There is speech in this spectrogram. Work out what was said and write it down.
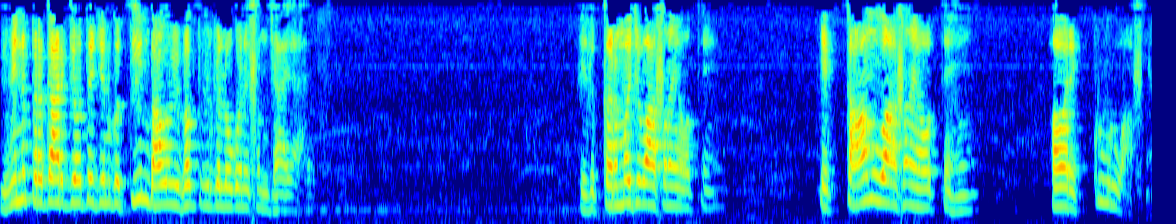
विभिन्न प्रकार के होते हैं जिनको तीन भागों में विभक्त करके लोगों ने समझाया है। ये तो कर्मज वासनाएँ होते हैं, एक काम वासनाएँ होते हैं, और एक क्रूर वासना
